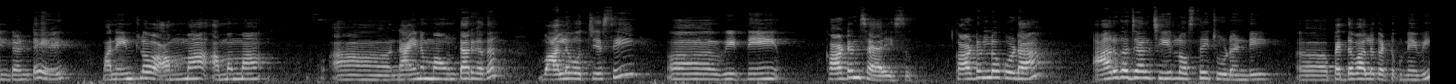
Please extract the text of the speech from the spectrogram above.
ఏంటంటే మన ఇంట్లో అమ్మ అమ్మమ్మ నాయనమ్మ ఉంటారు కదా వాళ్ళు వచ్చేసి వీటిని కాటన్ శారీస్. కాటన్లో కూడా ఆరు గజాల చీరలు వస్తాయి చూడండి. పెద్దవాళ్ళు కట్టుకునేవి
